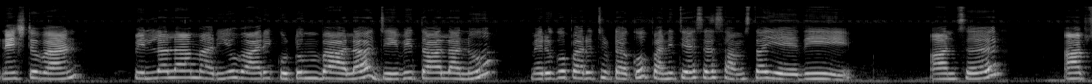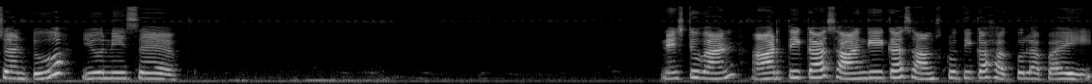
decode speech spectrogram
Next one పిల్లల మరియు వారి కుటుంబాల జీవితాలను మెరుగుపరుచుటకు పనిచేసే సంస్థ ఏది? Answer option two UNICEF. Next one ఆర్థిక సాంఘిక సాంస్కృతిక హక్కులపై.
